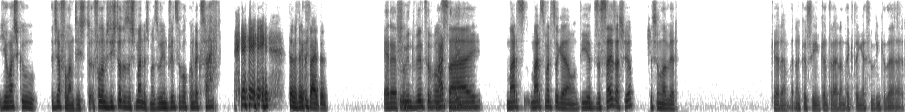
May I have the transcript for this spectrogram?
E eu acho que o- já falámos isto, falamos disto todas as semanas, mas o Invincible quando é que sai? Estamos excited. Era O Invincible Março sai março, março, Marçagão, dia 16, acho eu. Deixa-me lá ver. Caramba, não consigo encontrar onde é que tem essa brincadeira.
